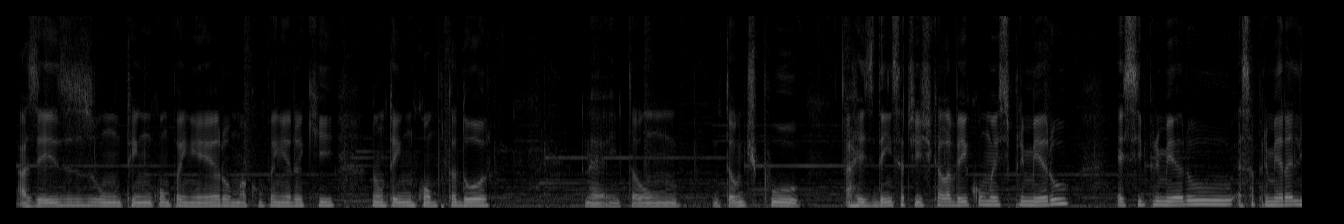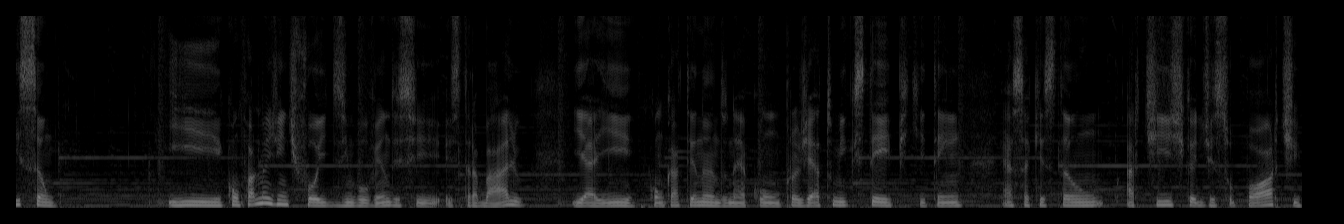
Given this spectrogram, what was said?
às vezes um, tem um companheiro, uma companheira que não tem um computador, né? Então, então tipo, a residência artística ela veio como esse primeiro esse primeiro essa primeira lição. E conforme a gente foi desenvolvendo esse, esse trabalho, e aí concatenando né, com o projeto Mixtape, que tem essa questão artística de suporte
